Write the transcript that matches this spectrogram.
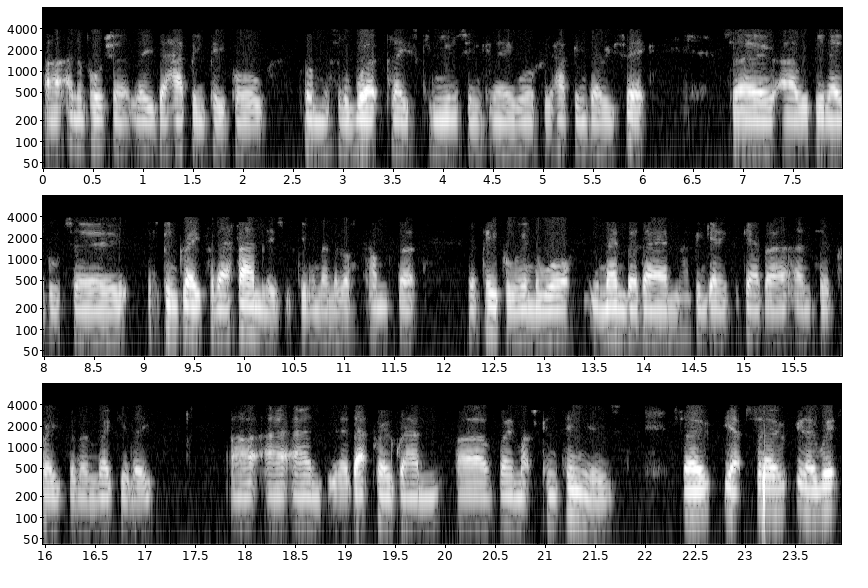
Uh, and unfortunately, there have been people from the sort of workplace community in Canary Wharf who have been very sick. So uh, we've been able to, it's been great for their families, it's given them a lot of comfort that people in the wharf remember them, have been getting together and to pray for them regularly. Uh, and, you know, that program uh, very much continues. So yeah, so you know, it's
